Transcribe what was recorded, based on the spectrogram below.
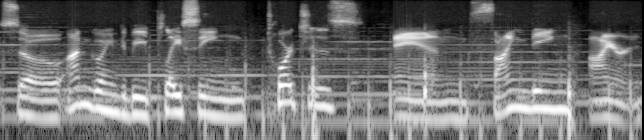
So I'm going to be placing torches and finding iron.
